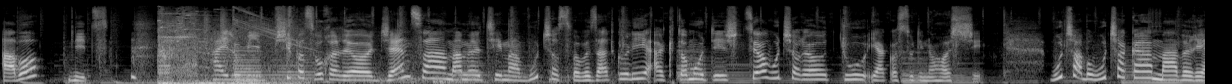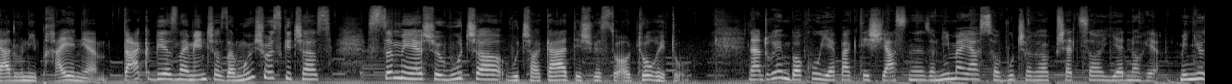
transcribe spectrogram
aber nic. Hej, lubi przyposłuchario dżęca, mamy tema wuczerstwo w Zadguli, a k tomu też co wuczerio tu jako studino hości. Wucza albo wuczaka ma w riaduni prajenie. Tak bez najmniejsza za mój szulski czas, z tym jeszcze wucza, wuczaka też wystu autoritu. Na drugim boku je pak też jasne, że nie maja so wuczerio przeco jednorie. Miniu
